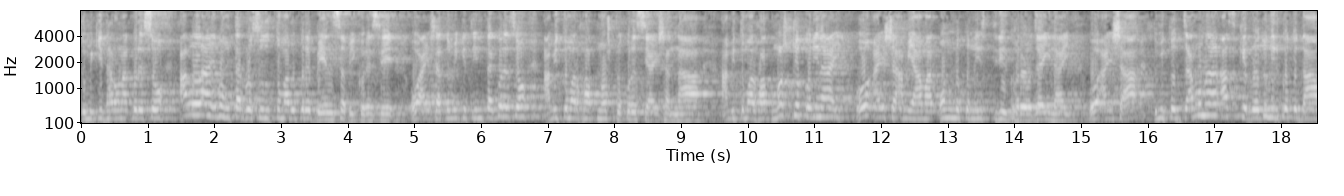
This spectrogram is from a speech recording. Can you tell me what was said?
তুমি কি ধারণা করেছ? আল্লাহ এবং তার রসুল তোমার উপরে বেইনসাফি করেছে। ও আয়েশা, তুমি কি চিন্তা করেছ? আমি তোমার হক নষ্ট করেছি, আয়েশা, না। আমি তোমার হক নষ্ট করি নাই ও আয়েশা আমি আমার অন্য কোনো স্ত্রীর ঘরেও যাই নাই ও আয়েশা তুমি তো জানো না আজকের রজনীর কত দাম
